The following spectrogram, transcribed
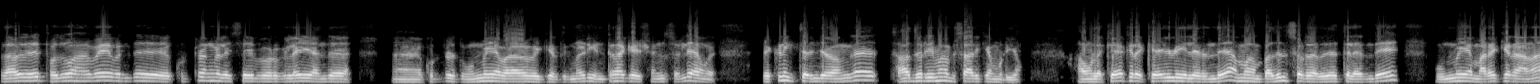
அதாவது பொதுவாகவே வந்து குற்றங்களை செய்பவர்களை அந்த குற்றத்து உண்மையை வர வைக்கிறதுக்கு முன்னாடி இன்ட்ராகேஷன் சொல்லி அவங்க டெக்னிக் தெரிஞ்சவங்க சாதுரியமா விசாரிக்க முடியும். அவங்கள கேட்குற கேள்வியிலிருந்தே அவன் பதில் சொல்ற விதத்திலிருந்தே உண்மையை மறைக்கிறானா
